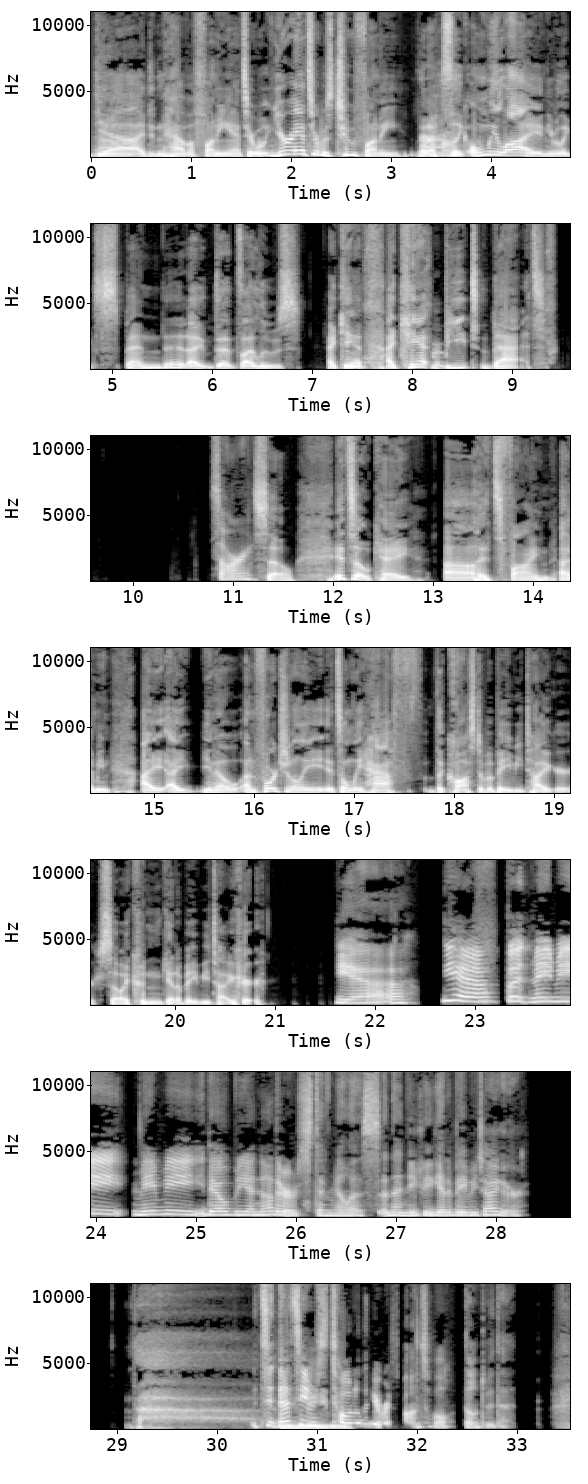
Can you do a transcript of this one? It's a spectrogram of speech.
Yeah, um, I didn't have a funny answer. Well, your answer was too funny that I was Oh. like, only lie, and you were like, spend it. I that's, I lose. I can't. I can't hmm. beat that. Sorry. So it's okay. Uh, it's fine. I mean, I, I, you know, unfortunately, it's only half the cost of a baby tiger, so I couldn't get a baby tiger. Yeah. Yeah, but maybe maybe there'll be another stimulus and then you could get a baby tiger. That seems Maybe. totally irresponsible. Don't do that.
